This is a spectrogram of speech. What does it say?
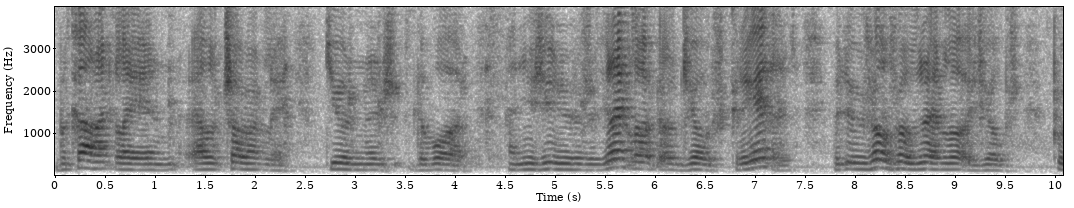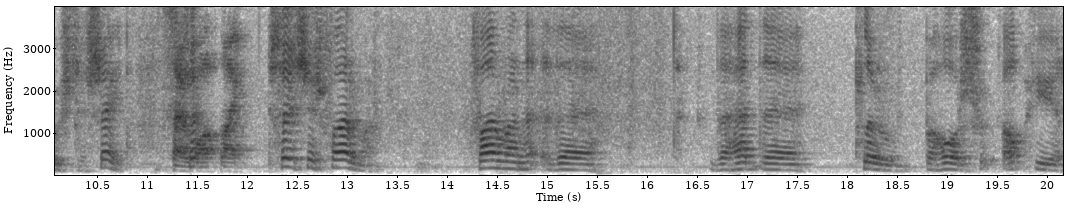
mechanically and electronically during this, the war. And you see, there was a great lot of jobs created, but there was also a great lot of jobs pushed aside, so, So- what? Like such as farming. Farming, the they had the plough, the horse up here.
